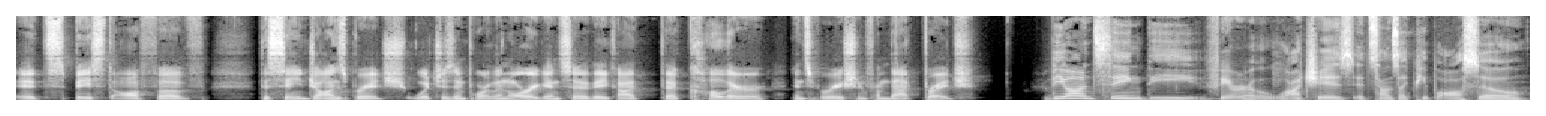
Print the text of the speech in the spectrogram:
It's based off of the St. John's Bridge, which is in Portland, Oregon. So they got the color inspiration from that bridge. Beyond seeing the Vero watches, it sounds like people also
